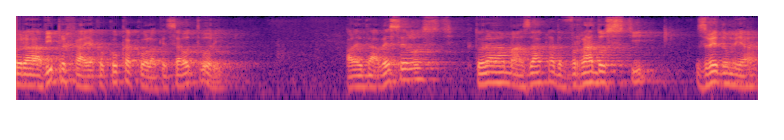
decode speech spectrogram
ktorá vyprchá ako Coca-Cola, keď sa otvorí. Ale tá veselosť, ktorá má základ v radosti, zvedomia,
